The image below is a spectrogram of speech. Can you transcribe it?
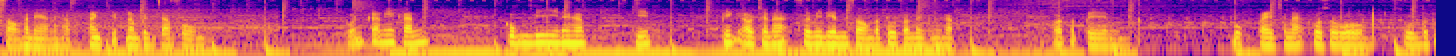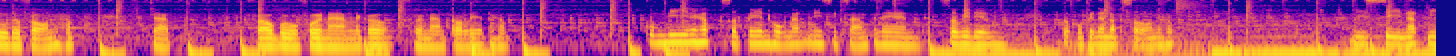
12 คะแนนนะครับ อังกฤษนำเป็นจ่าฝูงผลการแข่งขันกลุ่ม B นะครับกรีดพลิกเอาชนะสวีเดน 2 ประตูต่อ1นะครับ ก็สเปน บุกไปชนะโคโซโว0ประตูต่อ2นะครับ จากฟาโบเฟอร์นานแล้วก็เฟอร์นานตอเลสนะครับ กลุ่ม B นะครับ สเปน 6 นัดมี 13 คะแนน สวีเดน ตกมาเป็นอันดับ 2 นะครับ มี 4 นัดมี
